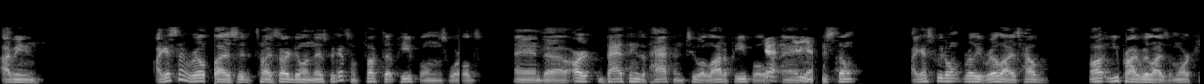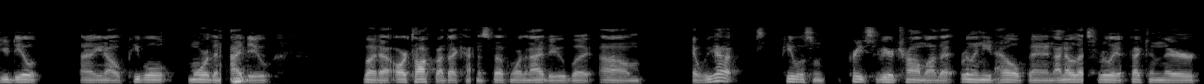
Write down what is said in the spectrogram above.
I mean, I guess I realized it until I started doing this. We got some fucked up people in this world, and uh, our bad things have happened to a lot of people, yeah, and yeah. we just don't. I guess we don't really realize how. Well, you probably realize it more because you deal with, uh, you know, people more than I mm-hmm. do but uh, or talk about that kind of stuff more than I do. But um, yeah, we got people with some pretty severe trauma that really need help, and I know that's really affecting their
